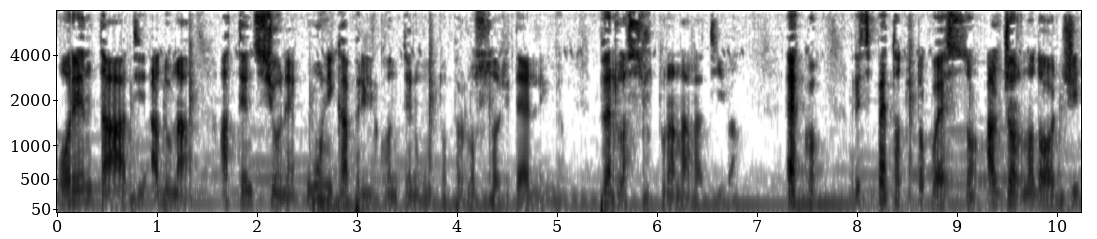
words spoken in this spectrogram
orientati ad una attenzione unica per il contenuto, per lo storytelling, per la struttura narrativa. Ecco, rispetto a tutto questo, al giorno d'oggi,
